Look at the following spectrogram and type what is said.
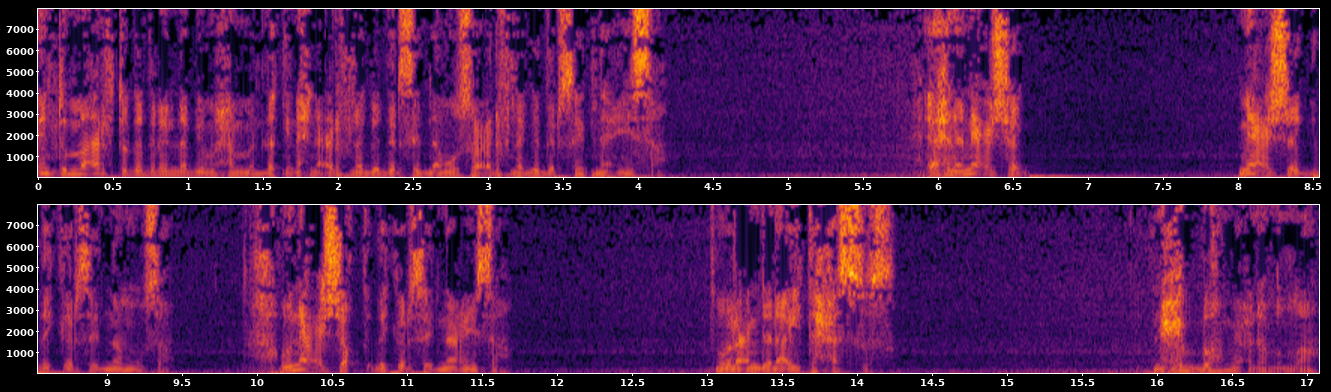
أنتم ما عرفتوا قدر النبي محمد لكن إحنا عرفنا قدر سيدنا موسى وعرفنا قدر سيدنا عيسى. إحنا نعشق نعشق ذكر سيدنا موسى ونعشق ذكر سيدنا عيسى. ولا عندنا أي تحسس. نحبهم يعلم الله.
